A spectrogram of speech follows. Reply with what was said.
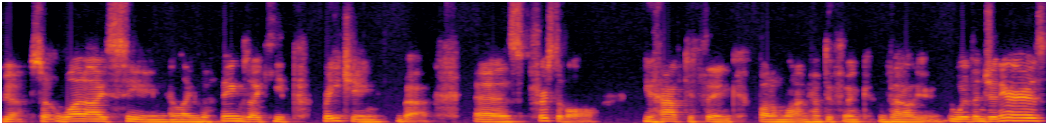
Yeah. So what i see and like the things i keep preaching about is first of all you have to think bottom line you have to think value. With engineers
